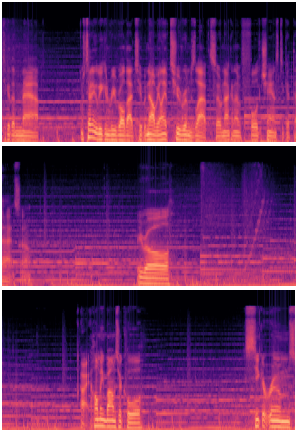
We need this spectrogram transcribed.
to get the map. I Which technically we can re-roll that too, but no, we only have two rooms left, so we're not to have a full chance to get that, so. Re-roll. homing bombs are cool. Secret rooms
